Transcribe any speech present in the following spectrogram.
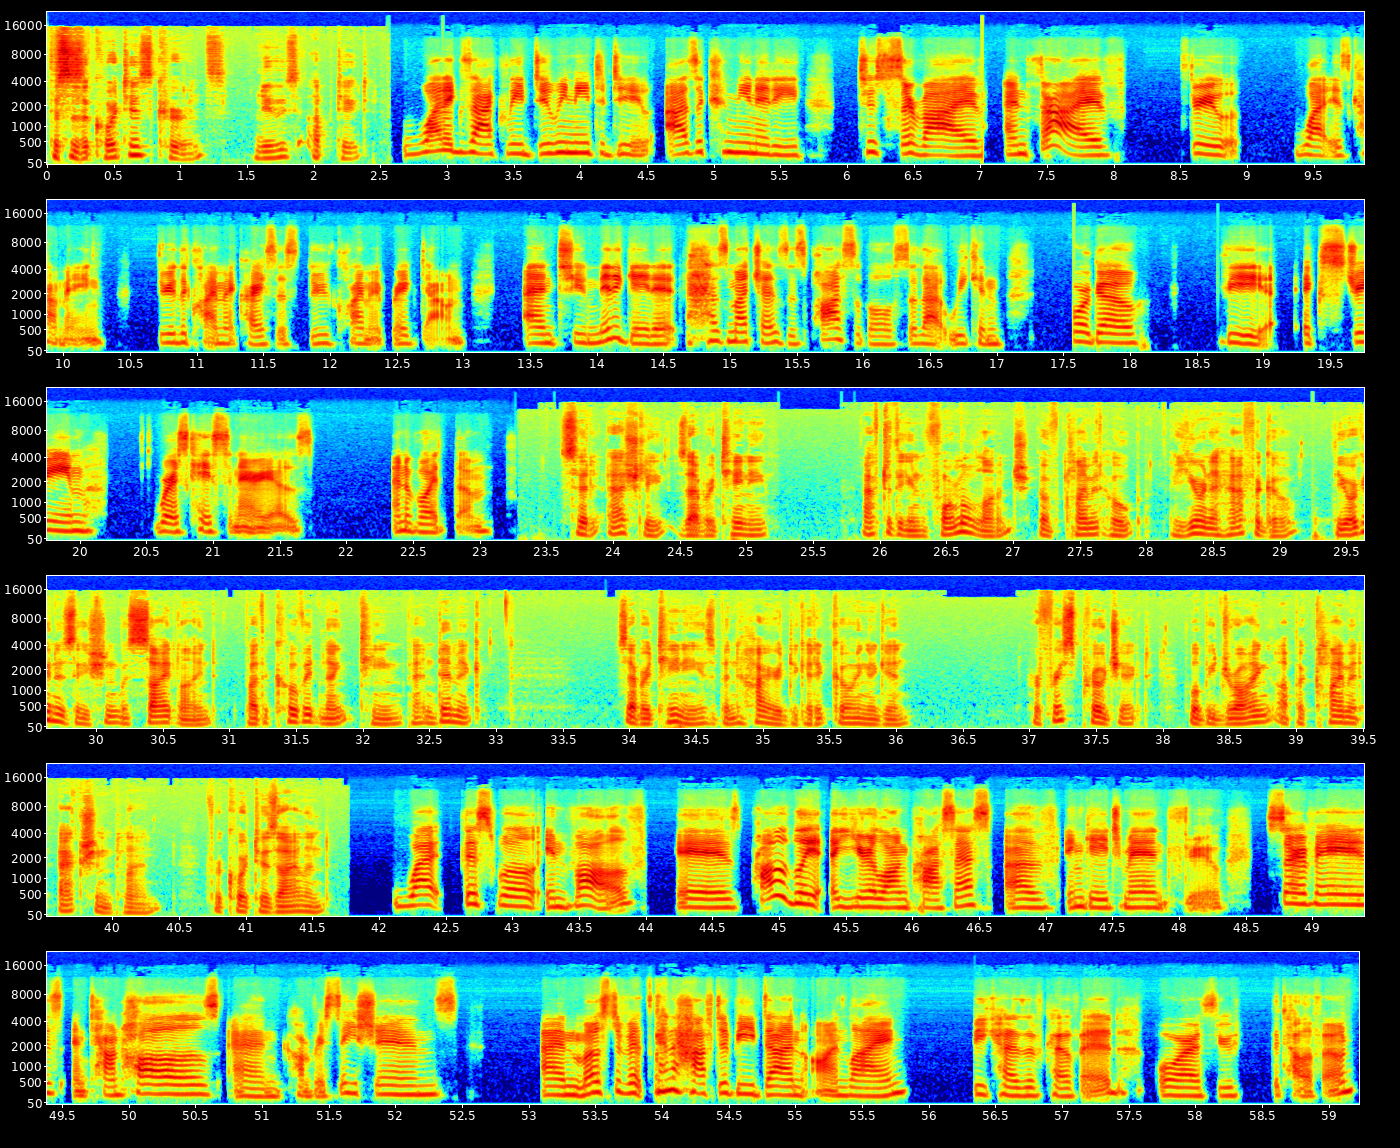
This is a Cortes Currents news update. What exactly do we need to do as a community to survive and thrive through what is coming, through the climate crisis, through climate breakdown, and to mitigate it as much as is possible so that we can forego the extreme worst case scenarios and avoid them? Said Ashley Zabartany, after the informal launch of Climate Hope a year and a half ago, the organization was sidelined by the COVID 19 pandemic. Zabartany has been hired to get it going again. Her first project will be drawing up a climate action plan for Cortes Island. What this will involve is probably a year long process of engagement through surveys and town halls and conversations and most of it's going to have to be done online because of COVID or through the telephone.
